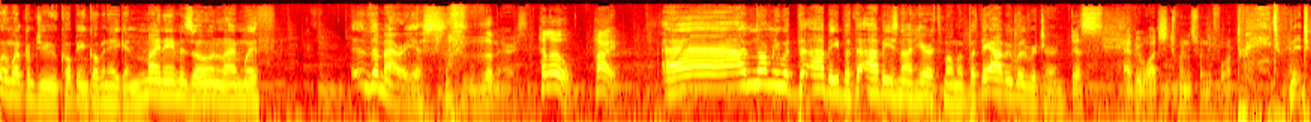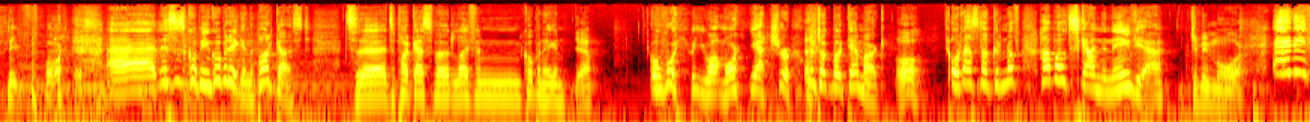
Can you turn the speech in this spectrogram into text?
Hello and welcome to Coping in Copenhagen. My name is Owen and I'm with the Marius. the Marius. Hello. Hi. Uh, I'm normally with the Abbey, but the Abbey is not here at the moment. But the Abbey will return. Yes. Abbey Watch 2024. 2024. Uh, this is Coping in Copenhagen, the podcast. It's a, it's a podcast about life in Copenhagen. Yeah. Oh, wait, you want more? Yeah, sure. We'll talk about Denmark. Oh, Oh, that's not good enough. How about Scandinavia? give me more.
